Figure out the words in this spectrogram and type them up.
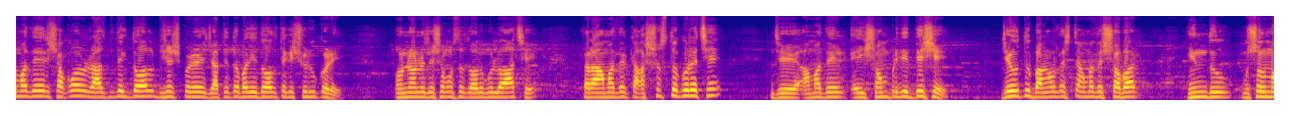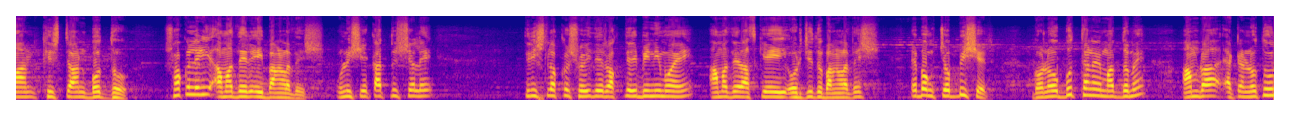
আমাদের সকল রাজনৈতিক দল, বিশেষ করে জাতীয়তাবাদী দল থেকে শুরু করে অন্যান্য যে সমস্ত দলগুলো আছে, তারা আমাদেরকে আশ্বস্ত করেছে যে আমাদের এই সম্প্রীতির দেশে, যেহেতু বাংলাদেশটা আমাদের সবার, হিন্দু, মুসলমান, খ্রিস্টান, বৌদ্ধ, সকলেরই আমাদের এই বাংলাদেশ। উনিশশো একাত্তর সালে তিরিশ লক্ষ শহীদের রক্তের বিনিময়ে আমাদের আজকে এই অর্জিত বাংলাদেশ এবং চব্বিশের গণ অভ্যুত্থানের মাধ্যমে আমরা একটা নতুন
